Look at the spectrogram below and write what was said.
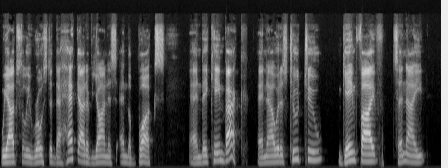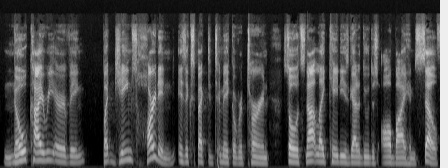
we absolutely roasted the heck out of Giannis and the Bucks, and they came back, and now it is two two, game five tonight no Kyrie Irving, but James Harden is expected to make a return. So it's not like KD's got to do this all by himself.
